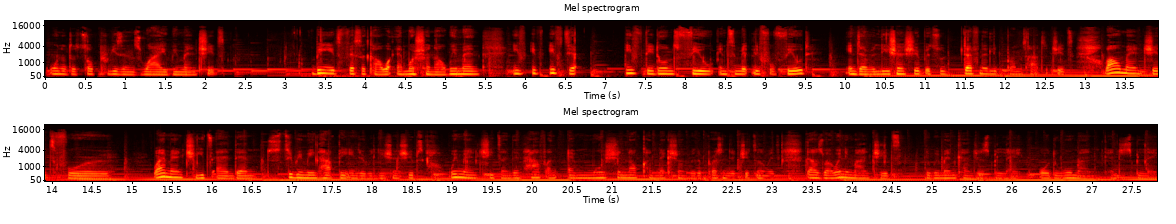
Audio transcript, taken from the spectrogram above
one of the top reasons why women cheat be it physical or emotional women if if if they if they don't feel intimately fulfilled in their relationship it will definitely prompt her to cheat. While men cheat for why men cheat and then still remain happy in their relationships women cheat and then have an emotional connection with the person they're cheating with. That's why when a man cheats the women can just be like, or the woman can just be like,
